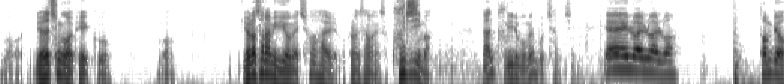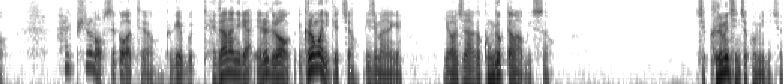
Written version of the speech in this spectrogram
뭐, 여자친구가 옆에 있고, 뭐, 여러 사람이 위험에 처할 뭐 그런 상황에서 굳이 막, 난 불의를 보면 못 참지. 야, 일로 와, 일로 와, 일로 와. 덤벼. 할 필요는 없을 것 같아요. 그게 뭐 대단한 일이 아니 예를 들어, 그런 건 있겠죠. 이제 만약에 여자가 공격당하고 있어. 이제 그러면 진짜 고민이죠.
